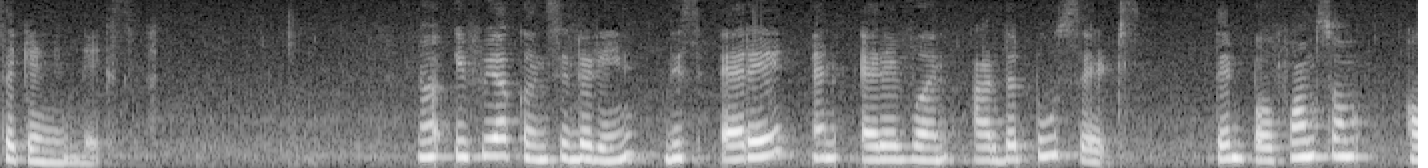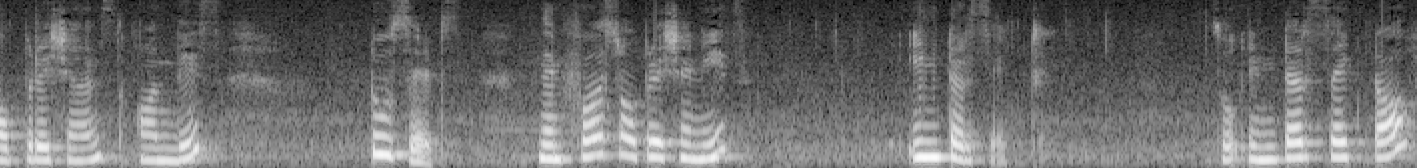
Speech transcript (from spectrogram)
second index now if we are considering this array and array 1 are the two sets then perform some operations on this two sets. Then first operation is intersect. So intersect of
